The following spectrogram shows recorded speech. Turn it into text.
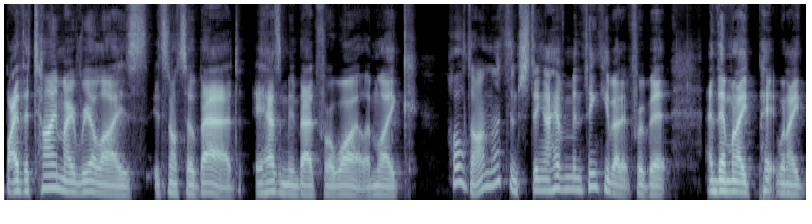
by the time I realize it's not so bad, it hasn't been bad for a while. I'm like, hold on, that's interesting. I haven't been thinking about it for a bit. And then when I when I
